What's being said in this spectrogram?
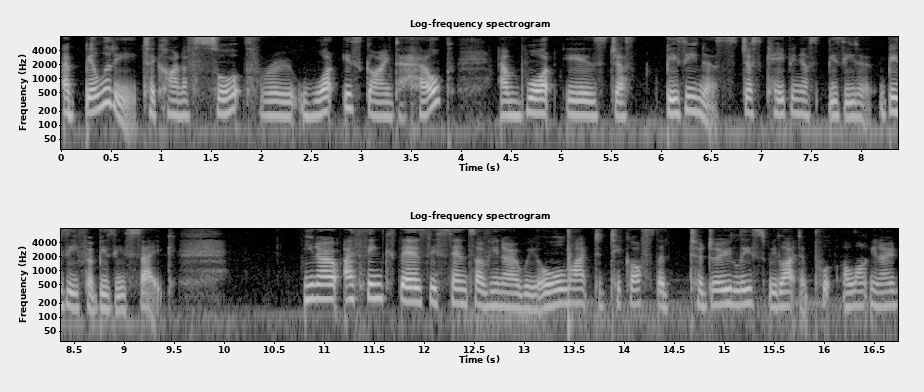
ability to kind of sort through what is going to help and what is just busyness, just keeping us busy busy for busy's sake. You know, I think there's this sense of, you know, we all like to tick off the to-do list. We like to put along, you know,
